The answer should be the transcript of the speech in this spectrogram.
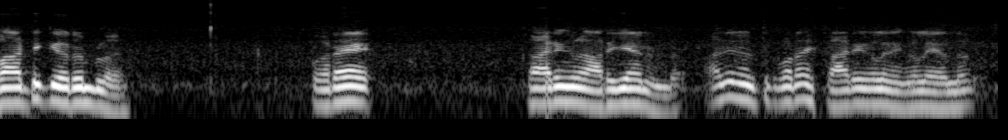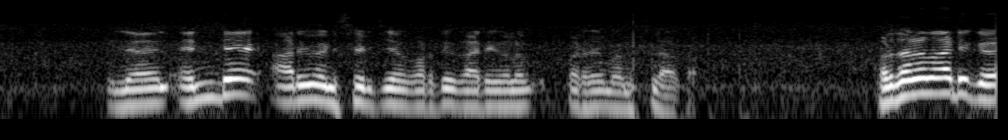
കാട്ടിൽ കയറുമ്പോൾ കുറേ കാര്യങ്ങൾ അറിയാനുണ്ട്. അതിനകത്ത് കുറേ കാര്യങ്ങൾ നിങ്ങളെ ഒന്ന് ഞാൻ എന്റെ അറിവനുസരിച്ച് ഞാൻ കുറച്ച് കാര്യങ്ങൾ പറഞ്ഞ് മനസ്സിലാക്കാം. പ്രധാനമായിട്ട്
